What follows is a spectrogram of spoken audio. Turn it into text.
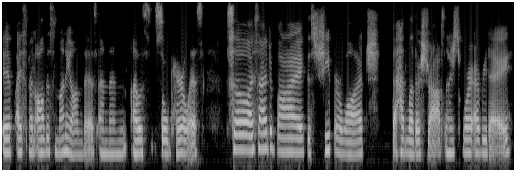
if I spent all this money on this and then I was so careless. So I decided to buy this cheaper watch that had leather straps and I just wore it every day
